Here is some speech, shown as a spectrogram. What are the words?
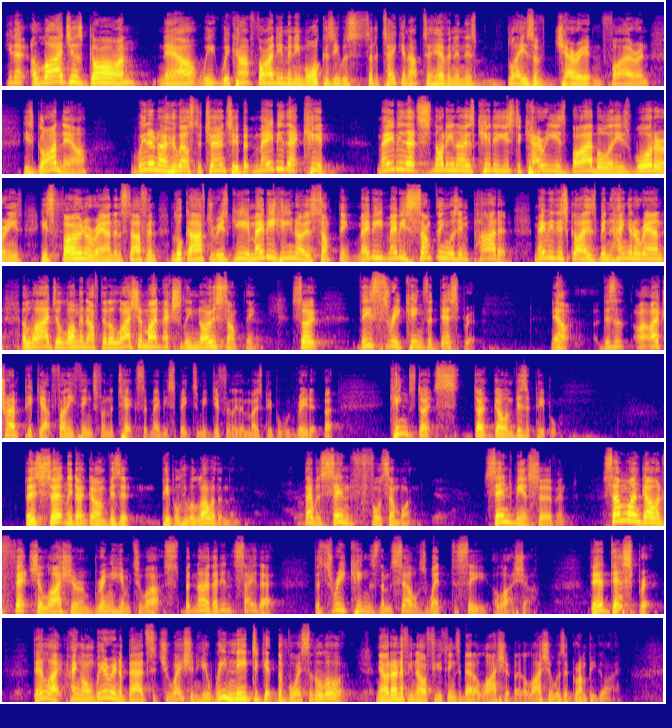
you know, Elijah's gone now. We, we can't find him anymore because he was sort of taken up to heaven in this blaze of chariot and fire, and he's gone now. We don't know who else to turn to, but maybe that kid, maybe that snotty nosed kid who used to carry his Bible and his water and his, his phone around and stuff and look after his gear, maybe he knows something. Maybe, maybe something was imparted. Maybe this guy has been hanging around Elijah long enough that Elisha might actually know something. So these three kings are desperate. Now, this is, I, I try and pick out funny things from the text that maybe speak to me differently than most people would read it, but kings don't, don't go and visit people. They certainly don't go and visit people who are lower than them. They would send for someone. Send me a servant. Someone go and fetch Elisha and bring him to us. But no, they didn't say that. The three kings themselves went to see Elisha. They're desperate. They're like, hang on, we're in a bad situation here. We need to get the voice of the Lord. Now, I don't know if you know a few things about Elisha, but Elisha was a grumpy guy.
